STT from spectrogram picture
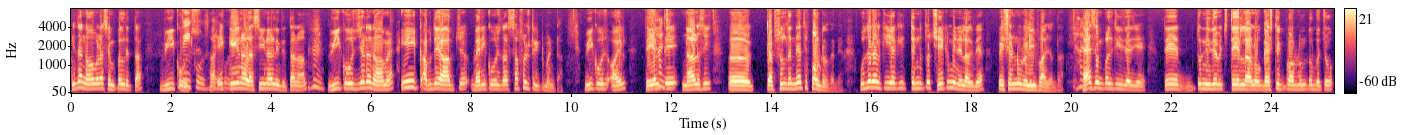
ਇਹਦਾ ਨਾਮ ਬੜਾ ਸਿੰਪਲ ਦਿੱਤਾ। ਵੀਕੋਜ਼ ਵੀਕੋਜ਼, ਹਾਂ ਇਹ. ਕੇ ਨਾਲ ਅਸੀਂ ਨਾਲ ਨਹੀਂ ਦਿੱਤਾ ਨਾਮ। ਹੂੰ। ਵੀਕੋਜ਼ ਜਿਹੜਾ ਨਾਮ ਹੈ ਇਹ ਇੱਕ ਆਪਦੇ ਆਪ ਚ ਵੈਰੀਕੋਜ਼ ਦਾ ਸਫਲ ਟ੍ਰੀਟਮੈਂਟ ਆ। ਵੀਕੋਜ਼ ਆਇਲ ਤੇਲ। ਤੇ ਨਾਲ ਅਸੀਂ ਕੈਪਸੂਲ ਦਿੰਦੇ ਆ ਤੇ ਪਾਊਡਰ ਦਿੰਦੇ ਆ ਉਹਦੇ ਨਾਲ ਕੀ ਆ ਕਿ 3 ਤੋਂ 6 ਮਹੀਨੇ ਲੱਗਦੇ ਆ ਪੇਸ਼ੈਂਟ ਨੂੰ ਰਿਲੀਫ ਆ ਜਾਂਦਾ। ਹੈ ਸਿੰਪਲ ਚੀਜ਼ ਹੈ ਜੀ ਇਹ। ਤੇ ਤੁੰਨੀ ਦੇ ਵਿੱਚ ਤੇਲ ਲਾ ਲਓ ਗੈਸਟ੍ਰਿਕ ਪ੍ਰੋਬਲਮ ਤੋਂ ਬਚੋ।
